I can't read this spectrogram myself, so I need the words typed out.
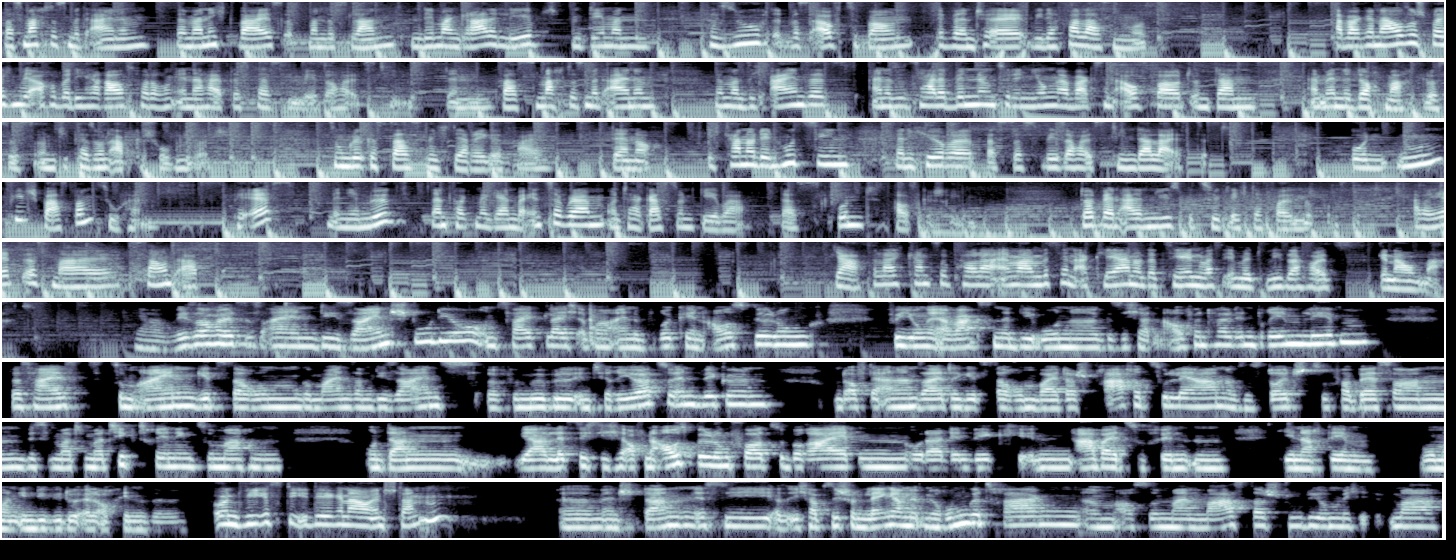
was macht es mit einem, wenn man nicht weiß, ob man das Land, in dem man gerade lebt und dem man versucht, etwas aufzubauen, eventuell wieder verlassen muss. Aber genauso sprechen wir auch über die Herausforderungen innerhalb des festen Weserholz-Teams. Denn was macht es mit einem, wenn man sich einsetzt, eine soziale Bindung zu den jungen Erwachsenen aufbaut und dann am Ende doch machtlos ist und die Person abgeschoben wird? Zum Glück ist das nicht der Regelfall. Dennoch, ich kann nur den Hut ziehen, wenn ich höre, was das Weserholz-Team da leistet. Und nun viel Spaß beim Zuhören. PS, wenn ihr mögt, dann folgt mir gerne bei Instagram unter Gast und Geber. Das und ausgeschrieben. Dort werden alle News bezüglich der Folgen gepostet. Aber jetzt erstmal Sound up. Ja, vielleicht kannst du Paula einmal ein bisschen erklären und erzählen, was ihr mit Weserholz genau macht. Ja, Weserholz ist ein Designstudio und zeitgleich aber eine Brücke in Ausbildung für junge Erwachsene, die ohne gesicherten Aufenthalt in Bremen leben. Das heißt, zum einen geht es darum, gemeinsam Designs äh, für Möbel Interieur zu entwickeln. Und auf der anderen Seite geht es darum, weiter Sprache zu lernen, also das Deutsch zu verbessern, ein bisschen Mathematiktraining zu machen und dann ja letztlich sich auf eine Ausbildung vorzubereiten oder den Weg in Arbeit zu finden, je nachdem, wo man individuell auch hin will. Und wie ist die Idee genau entstanden? Ähm, entstanden ist sie, also ich habe sie schon länger mit mir rumgetragen, ähm, auch so in meinem Masterstudium mich immer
